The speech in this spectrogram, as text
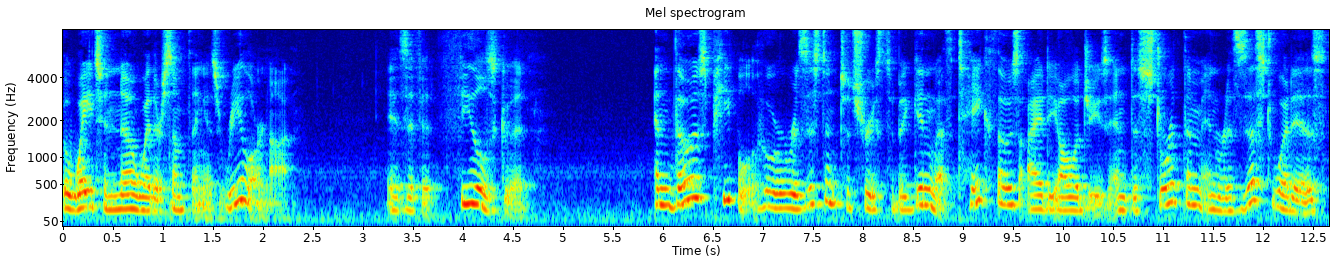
the way to know whether something is real or not, is if it feels good and those people who are resistant to truth to begin with take those ideologies and distort them and resist what is,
